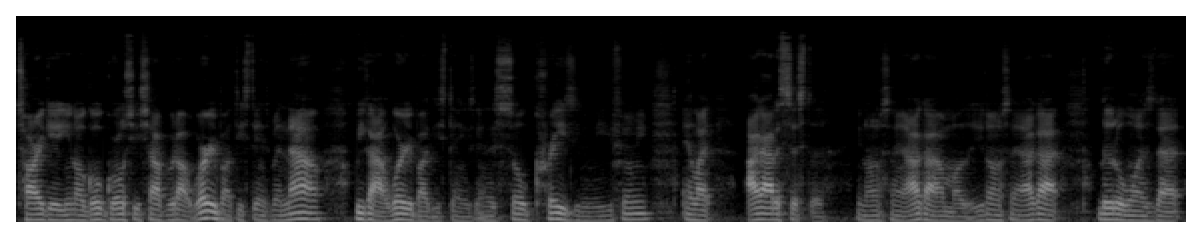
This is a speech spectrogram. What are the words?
Target, you know, go grocery shop without worry about these things. But now we gotta worry about these things. And it's so crazy to me, you feel me? And like I got a sister, you know what I'm saying? I got a mother, you know what I'm saying? I got little ones that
